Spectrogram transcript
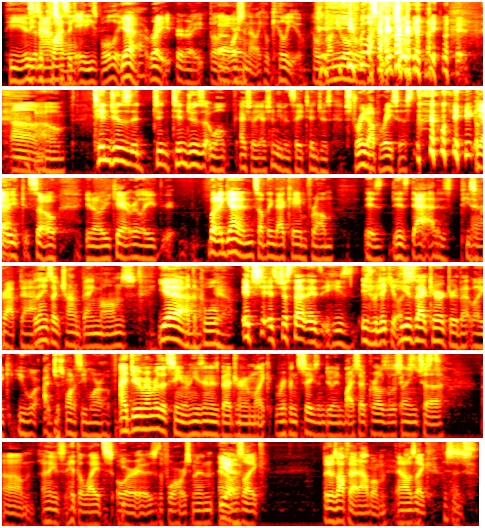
he is He's a classic '80s bully. Yeah. Right. Right. But like, Um, worse than that, like he'll kill you. He'll run you over with his car. actually do it. Um, tinges, uh, tin- tinges. Well, actually, I shouldn't even say tinges. Straight up racist. like, Yeah. like, so you know you can't really. But again, something that came from his his dad, his piece of crap dad. But then he's like trying to bang moms. yeah, at the pool. Yeah. It's it's just that it's, he's He's ridiculous. He, is that character that like you. I just want to see more of. I do remember the scene when he's in his bedroom, like ripping cigs and doing bicep curls, listening to, um, I think it's "Hit the Lights" or it was "The Four Horsemen," and I was like, but it was off that album, and I was like, this is,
